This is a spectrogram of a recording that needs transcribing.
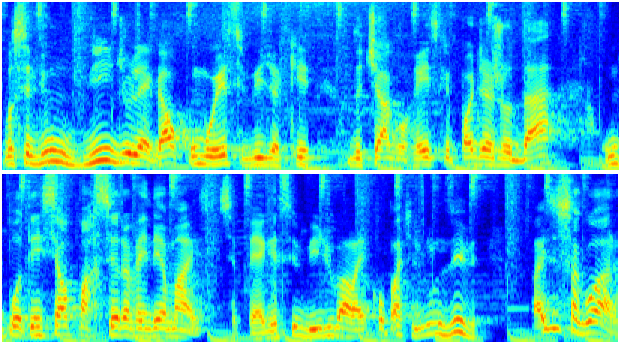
Você viu um vídeo legal como esse vídeo aqui do do Thiago Reis que pode ajudar um potencial parceiro a vender mais. Você pega esse vídeo, vai lá e compartilha. Inclusive, faz isso agora.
